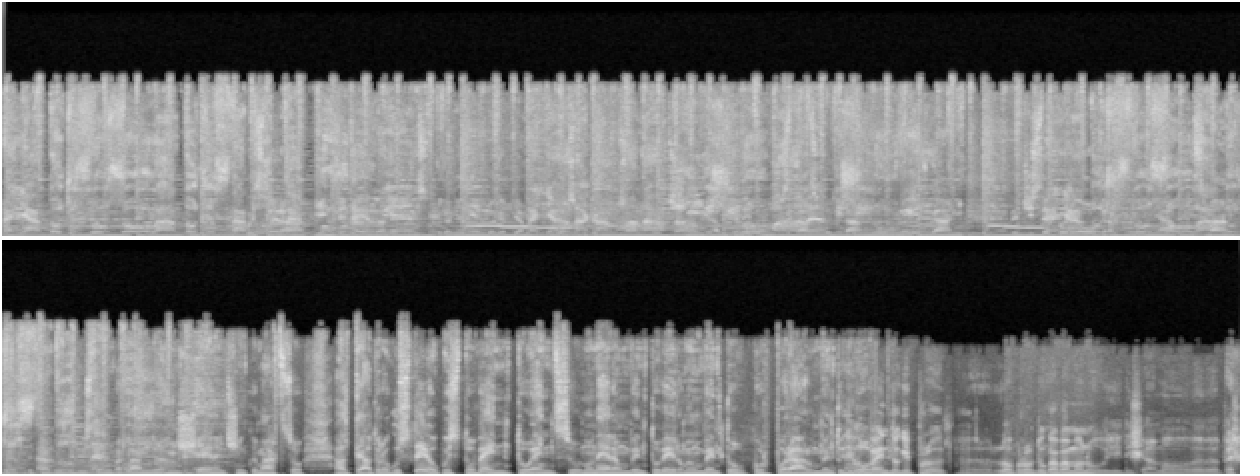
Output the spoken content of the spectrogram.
Meglio a doce sto solo, a doce sta Questo era Niente Terra del maestro Damianiello che abbiamo qui ospite al telefono ci sta ascoltando Nula Sugani regista e coreografo di Neapolis Manto, lo spettacolo di cui stiamo parlando in scena il 5 marzo al Teatro Agusteo. Questo vento, Enzo, non era un vento vero, ma un vento corporale, un vento di È un corpi. vento che pro- lo producavamo noi, diciamo, eh, per-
